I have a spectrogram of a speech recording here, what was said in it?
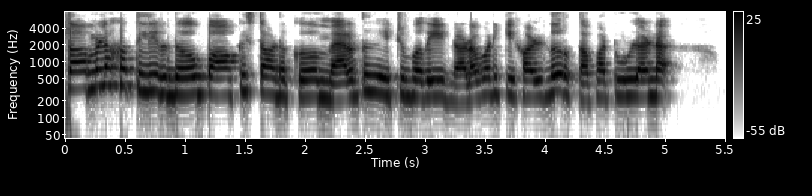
தமிழகத்தில் இருந்து பாகிஸ்தானுக்கு மருந்து ஏற்றுமதி நடவடிக்கைகள் நிறுத்தப்பட்டுள்ளன.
